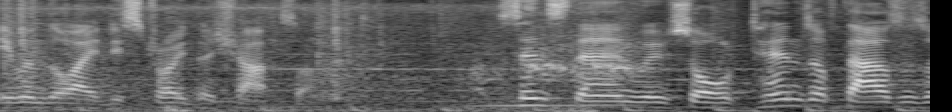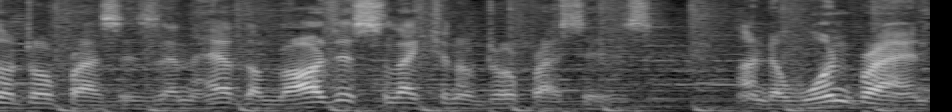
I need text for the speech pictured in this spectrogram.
even though I destroyed the shocks on it. Since then, we've sold tens of thousands of drill presses and have the largest selection of drill presses under one brand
